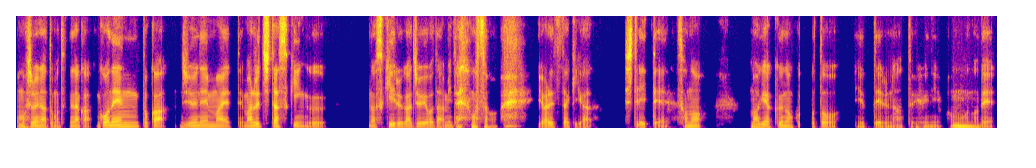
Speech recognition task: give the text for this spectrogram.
面白いなと思ってて、なんか5年とか10年前ってマルチタスキングのスキルが重要だみたいなことを 言われてた気がしていて、その真逆のことを言っているなというふうに思うので、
